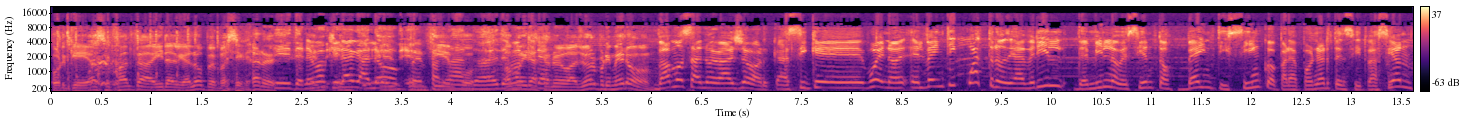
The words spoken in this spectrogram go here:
Porque hace falta ir al galope para llegar. Sí, tenemos que ir al galope, Fernando. ¿eh? ¿Vamos a ir hasta Nueva York primero? Vamos a Nueva York. Así que, bueno, el 24 de abril de 1925, para ponerte en situación,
